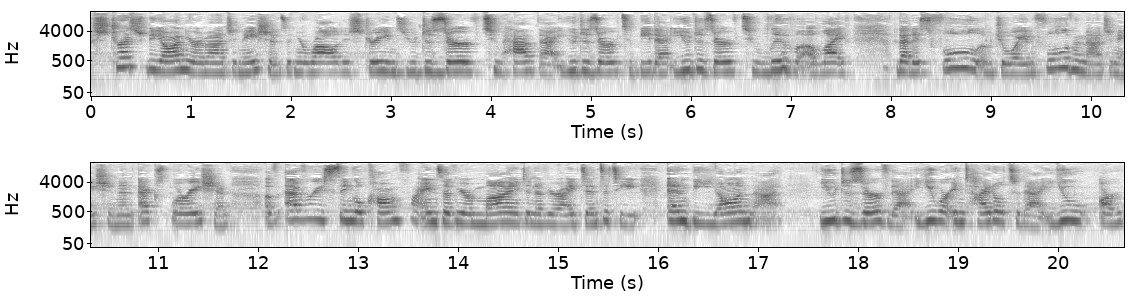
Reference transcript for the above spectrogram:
stretch beyond your imaginations and your wildest dreams. You deserve to have that. You deserve to be that. You deserve to live a life that is full of joy and full of imagination and exploration of every single confines of your mind and of your identity and beyond that. You deserve that. You are entitled to that. You are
